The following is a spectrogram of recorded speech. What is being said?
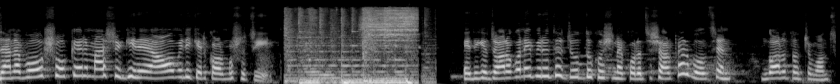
জানাব শোকের মাসে ঘিরে আওয়ামী লীগের কর্মসূচি। এদিকে জনগণের বিরুদ্ধে যুদ্ধ ঘোষণা করেছে সরকার, বলছেন গণতন্ত্র মঞ্চ।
